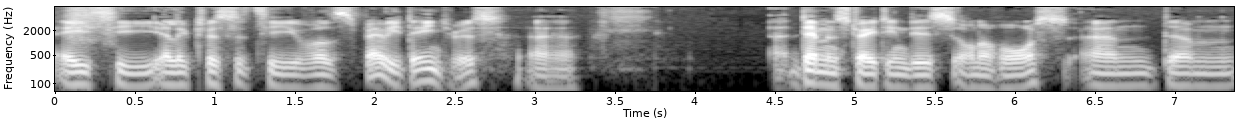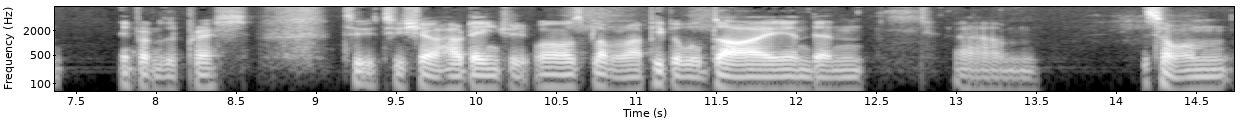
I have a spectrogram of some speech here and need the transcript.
AC electricity was very dangerous, uh, demonstrating this on a horse and um, in front of the press to, to show how dangerous it was, blah, blah, blah. People will die. And then um, someone,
